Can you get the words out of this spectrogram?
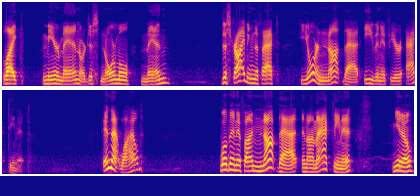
like mere men or just normal men, describing the fact you're not that even if you're acting it. Isn't that wild? Well, then, if I'm not that and I'm acting it, you know,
